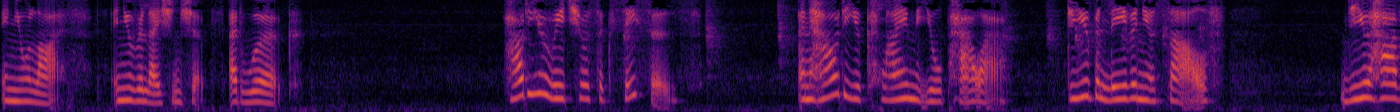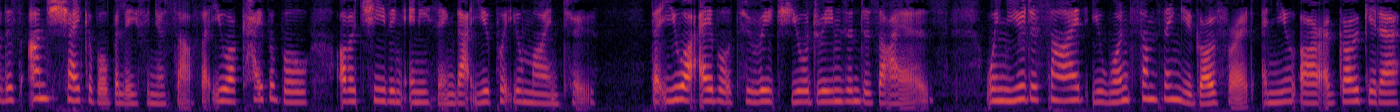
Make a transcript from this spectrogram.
in your life in your relationships, at work? How do you reach your successes? And how do you claim your power? Do you believe in yourself? Do you have this unshakable belief in yourself that you are capable of achieving anything that you put your mind to? That you are able to reach your dreams and desires? When you decide you want something, you go for it and you are a go getter,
